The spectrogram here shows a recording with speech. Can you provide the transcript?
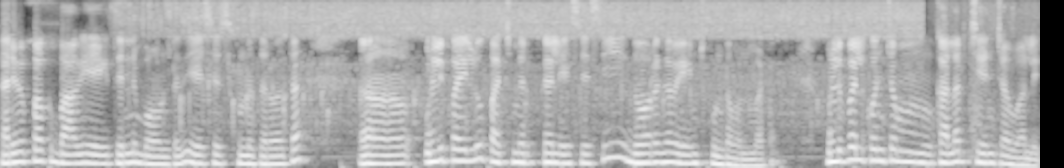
కరివేపాకు బాగా వేగితేనే బాగుంటుంది. వేసేసుకున్న తర్వాత ఉల్లిపాయలు పచ్చిమిరపకాయలు వేసేసి దూరంగా వేయించుకుంటాం అనమాట ఉల్లిపాయలు కొంచెం కలర్ చేంజ్ అవ్వాలి.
